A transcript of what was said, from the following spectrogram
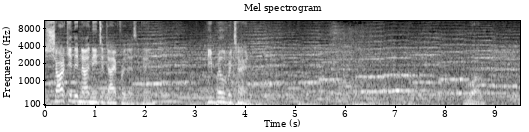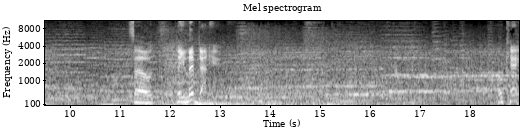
Sharky did not need to die for this, okay? He will return. So, they live down here. Okay.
